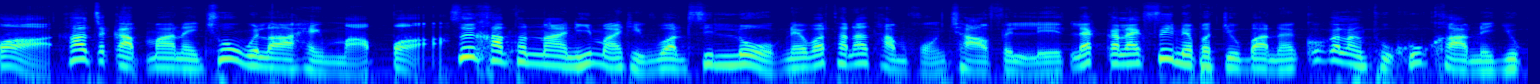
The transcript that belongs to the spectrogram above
ว่าเขาจะกลับมาในช่วงเวลาแห่งหมาป่า ซึ่งคำทำนายนี้หมายถึงวันสิ้นโลกในวัฒนธรรมของชาวเฟลิสและกาแล็กซี่ในปัจจุบันนั้นก็กำลังถูกคุกคามในยุค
